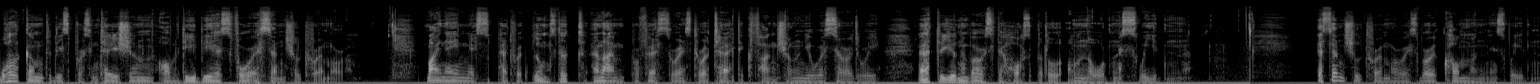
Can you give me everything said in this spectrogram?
Welcome to this presentation of DBS for essential tremor. My name is Patrick Blomstedt and I'm professor in stereotactic functional neurosurgery at the University Hospital of Northern Sweden. Essential tremor is very common in Sweden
